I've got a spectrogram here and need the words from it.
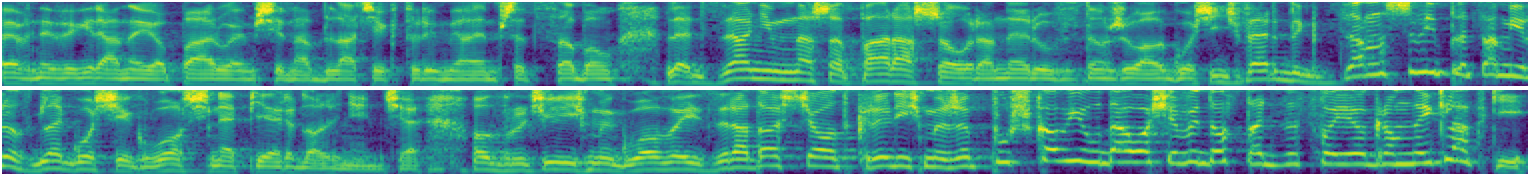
Pewny wygranej oparłem się na blacie, który miałem przed sobą, lecz zanim nasza para showrunnerów zdążyła ogłosić werdykt, za naszymi plecami rozległo się głośne pierdolnięcie. Odwróciliśmy głowę i z radością odkryliśmy, że Puszkowi udało się wydostać ze swojej ogromnej klatki.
